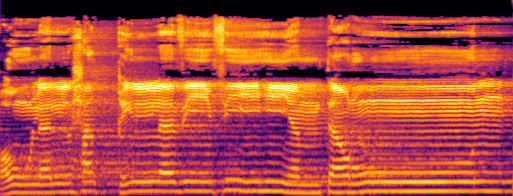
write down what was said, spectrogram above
قول الحق الذي فيه يمترون.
